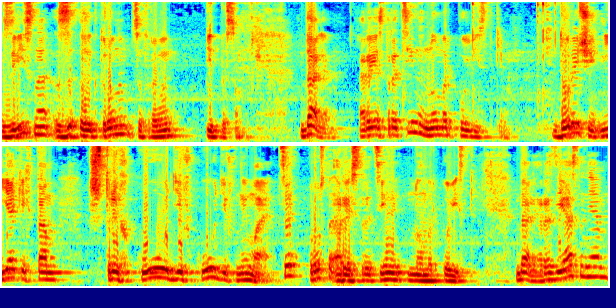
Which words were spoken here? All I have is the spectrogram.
звісно, з електронним цифровим підписом. Далі, реєстраційний номер повістки. До речі, ніяких там штрих-кодів, кодів немає. Це просто реєстраційний номер повістки. Далі, роз'яснення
